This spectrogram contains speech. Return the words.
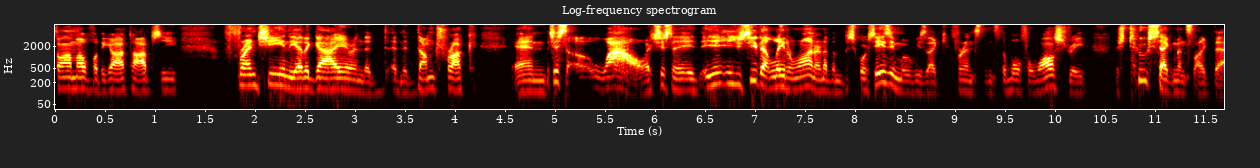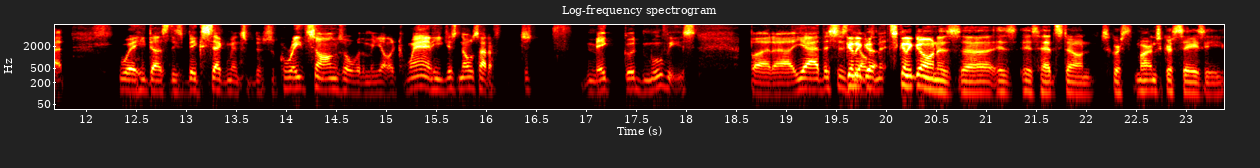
thaw him out for the autopsy. Frenchie and the other guy are in the in the dump truck, and just uh, wow, it's just a, it- you see that later on in other Scorsese movies, like for instance, The Wolf of Wall Street. There's two segments like that where he does these big segments. There's great songs over them, and you're like, man, he just knows how to just make good movies. But uh, yeah, this is It's gonna go. ultimate- It's gonna go on his uh, his his headstone. Martin Scorsese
